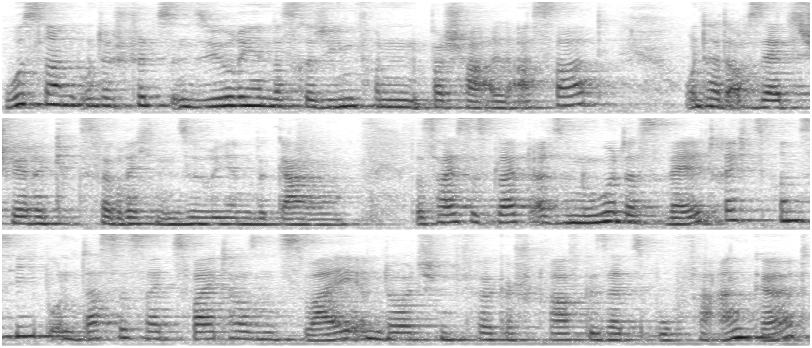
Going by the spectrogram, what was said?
Russland unterstützt in Syrien das Regime von Bashar al-Assad und hat auch selbst schwere Kriegsverbrechen in Syrien begangen. Das heißt, es bleibt also nur das Weltrechtsprinzip und das ist seit 2002 im deutschen Völkerstrafgesetzbuch verankert.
